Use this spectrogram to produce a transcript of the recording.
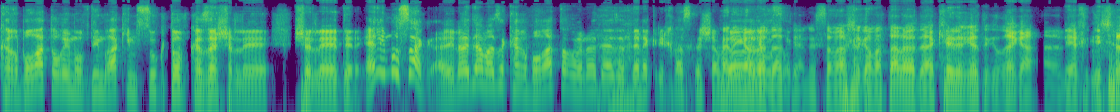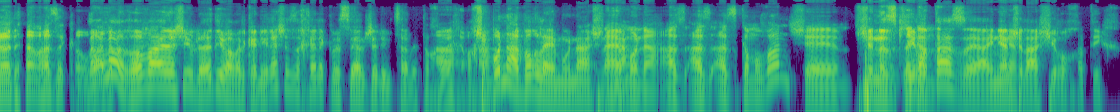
קרבורטורים עובדים רק עם סוג טוב כזה של, אה, של אה, דלק. אין לי מושג, אני לא יודע מה זה קרבורטור ולא יודע איזה דלק נכנס לשם. אני לא, גם ידעתי, אני שמח שגם אתה לא יודע, כי הרגשתי כזה, רגע, אני היחידי שלא יודע מה זה קרבורטור. לא, לא, רוב האנשים לא יודעים, אבל כנראה שזה חלק מסוים שנמצא בתוך הרכב. עכשיו בוא נעבור לאמונה השנייה. לאמונה, אז כמובן ש... שנזכיר אותה זה העניין כן. של העשיר או חתיך.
